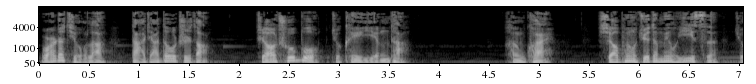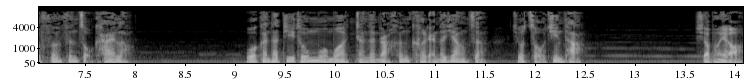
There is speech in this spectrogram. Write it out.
玩的久了，大家都知道。只要出布就可以赢他。很快，小朋友觉得没有意思，就纷纷走开了。我看他低头默默站在那儿，很可怜的样子，就走近他。小朋友，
